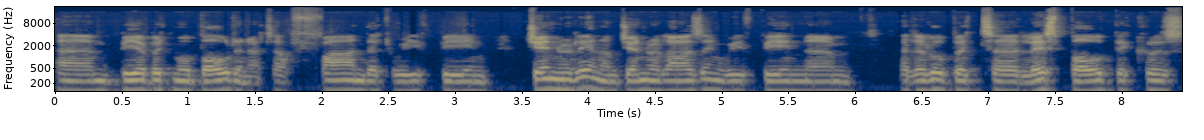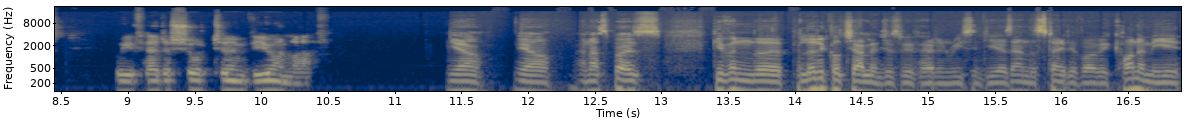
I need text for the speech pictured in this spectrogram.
um, be a bit more bold in it. I find that we've been generally, and I'm generalizing, we've been um, a little bit uh, less bold because we've had a short term view on life. Yeah, yeah. And I suppose, given the political challenges we've had in recent years and the state of our economy,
